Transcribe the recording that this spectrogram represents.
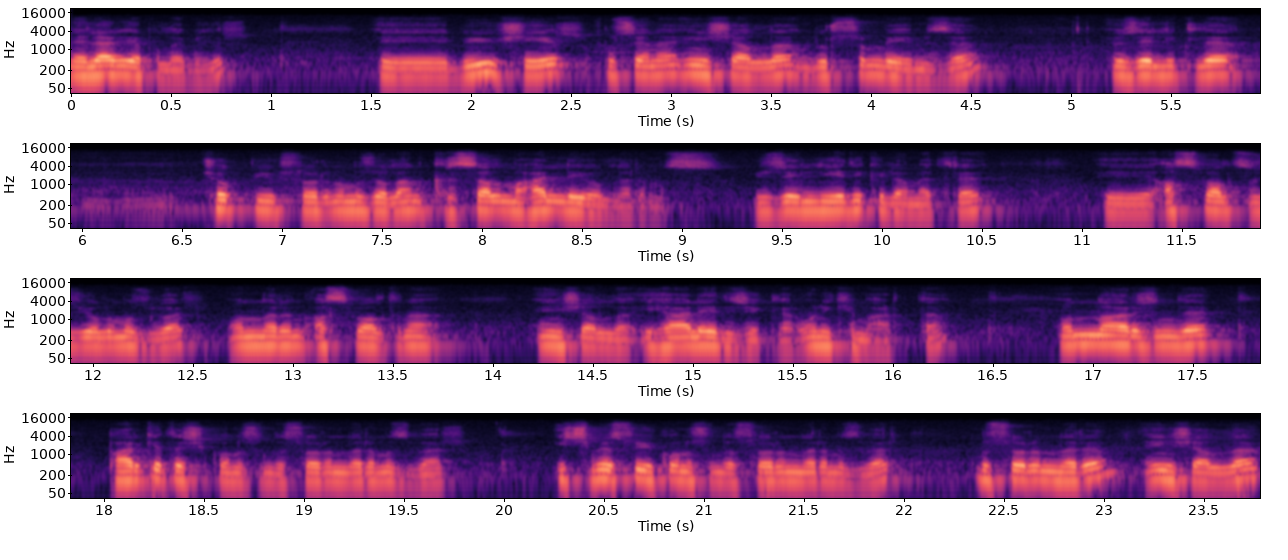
Neler yapılabilir? Ee, Büyükşehir bu sene inşallah Dursun Bey'imize özellikle çok büyük sorunumuz olan kırsal mahalle yollarımız. 157 kilometre e, asfaltsız yolumuz var. Onların asfaltına inşallah ihale edecekler 12 Mart'ta. Onun haricinde parke taşı konusunda sorunlarımız var. İçme suyu konusunda sorunlarımız var. Bu sorunları inşallah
